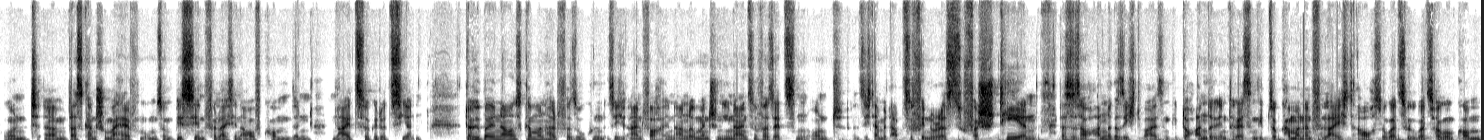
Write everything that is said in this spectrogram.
Und ähm, das kann schon mal helfen, um so ein bisschen vielleicht den aufkommenden Neid zu reduzieren. Darüber hinaus kann man halt versuchen, sich einfach in andere Menschen hineinzuversetzen und sich damit abzufinden oder das zu verstehen, dass es auch andere Sichtweisen gibt, auch andere Interessen gibt. So kann man dann vielleicht auch sogar zur Überzeugung kommen,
